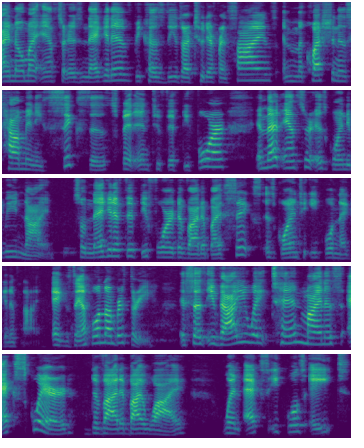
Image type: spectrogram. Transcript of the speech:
I know my answer is negative because these are two different signs. And the question is how many 6's fit into 54? And that answer is going to be 9. So negative 54 divided by 6 is going to equal negative 9. Example number 3. It says evaluate 10 minus x squared divided by y when x equals 8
